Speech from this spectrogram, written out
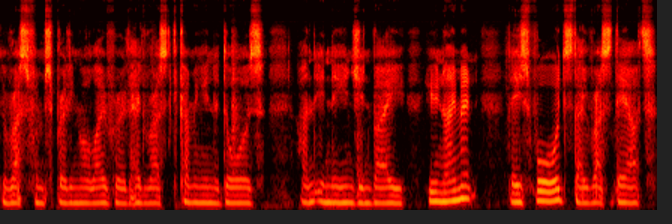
the rust from spreading all over it had rust coming in the doors and in the engine bay you name it these fords they rust out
